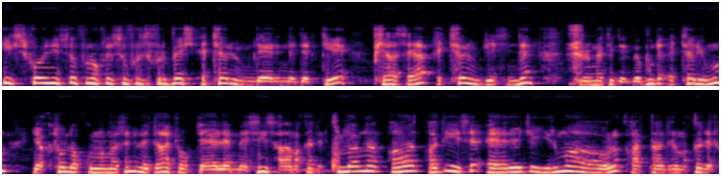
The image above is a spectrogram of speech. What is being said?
Xcoin ise 0.005 Ethereum değerindedir diye piyasaya Ethereum cinsinden sürülmektedir ve bu da Ethereum'un yakıt olarak kullanılmasını ve daha çok değerlenmesini sağlamaktadır. Kullanılan ağın adı ise ERC20 ağı olarak adlandırılmaktadır.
